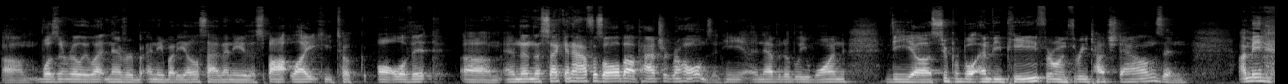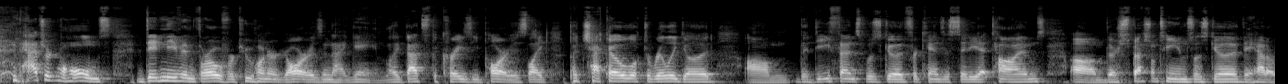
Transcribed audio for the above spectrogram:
um, wasn't really letting ever anybody else have any of the spotlight. He took all of it. Um, and then the second half was all about Patrick Mahomes, and he inevitably won the uh, Super Bowl MVP, throwing three touchdowns and I mean, Patrick Mahomes didn't even throw for 200 yards in that game. Like, that's the crazy part is like Pacheco looked really good. Um, the defense was good for Kansas City at times. Um, their special teams was good. They had a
